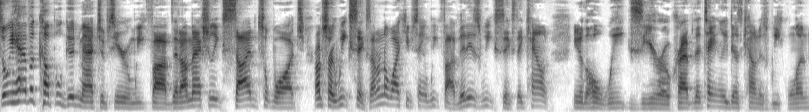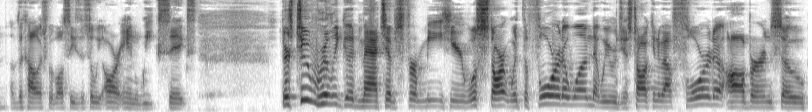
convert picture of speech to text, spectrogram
So we have a couple good matchups here in week five that I'm actually excited to watch. I'm sorry, week six. I don't know why I keep saying week five. It is week six. They count, you know, the whole week zero crap. That technically does count as week one of the college football season. So we are in week six. There's two really good matchups for me here. We'll start with the Florida one that we were just talking about. Florida Auburn. So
